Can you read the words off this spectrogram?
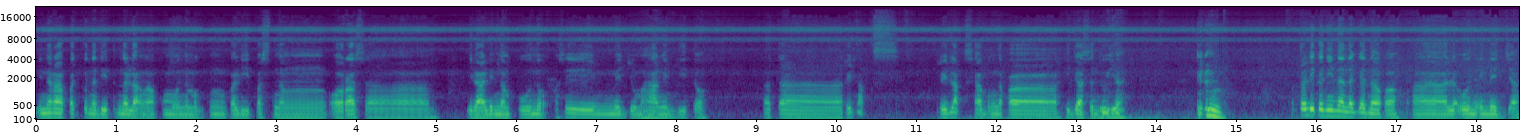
inarapat ko na dito na lang ako muna magpalipas ng oras sa ilalim ng puno kasi medyo mahangin dito. At ah, relax relax habang nakahiga sa duyan. Actually kanina nag ano ako, ah, launa imedya.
